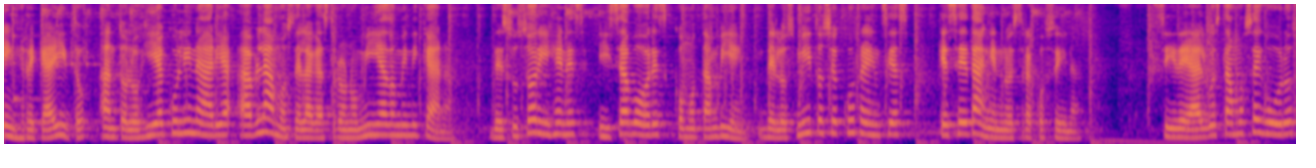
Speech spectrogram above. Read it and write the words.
En Recaíto, Antología Culinaria, hablamos de la gastronomía dominicana, de sus orígenes y sabores, como también de los mitos y ocurrencias que se dan en nuestra cocina. Si de algo estamos seguros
